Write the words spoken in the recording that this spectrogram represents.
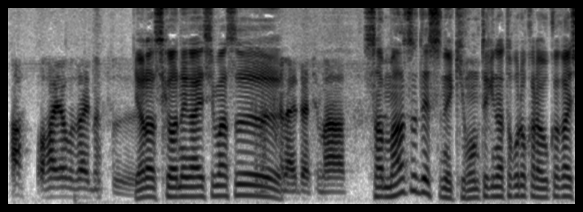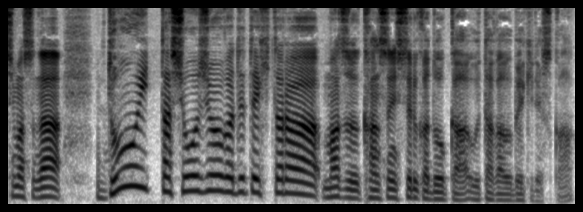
あ、おはようございます。よろしくお願いします。お願いいたします。さあ、まずですね、基本的なところからお伺いしますが、どういった症状が出てきたら、まず感染しているかどうか疑うべきですか？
